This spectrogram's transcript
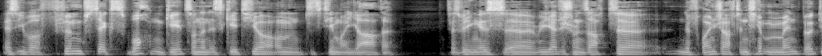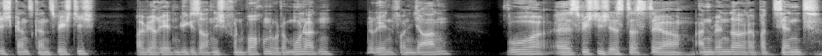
es über fünf, sechs Wochen geht, sondern es geht hier um das Thema Jahre. Deswegen ist, äh, wie Jette schon sagte, eine Freundschaft in dem Moment wirklich ganz, ganz wichtig, weil wir reden, wie gesagt, nicht von Wochen oder Monaten, wir reden von Jahren wo es wichtig ist, dass der Anwender, der Patient,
